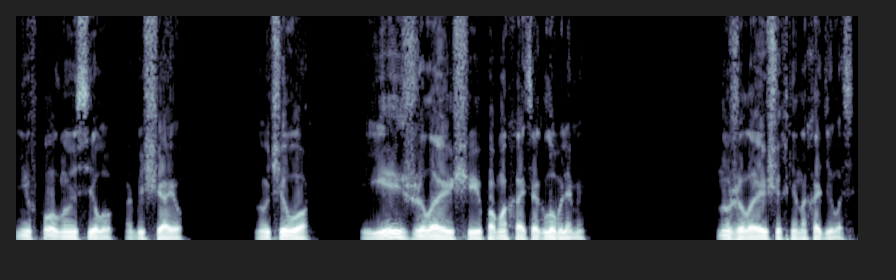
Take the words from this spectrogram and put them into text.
не в полную силу, обещаю. Ну чего, есть желающие помахать оглоблями? Но желающих не находилось.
